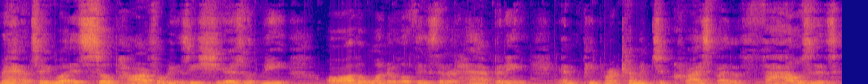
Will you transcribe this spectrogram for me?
man, I'll tell you what, it's so powerful because he shares with me all the wonderful things that are happening, and people are coming to Christ by the thousands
